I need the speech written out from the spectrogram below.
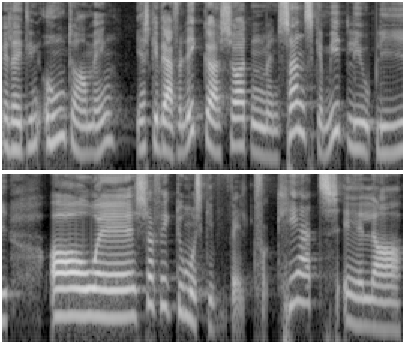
eller i din ungdom, ikke? jeg skal i hvert fald ikke gøre sådan, men sådan skal mit liv blive. Og øh, så fik du måske valgt forkert, eller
